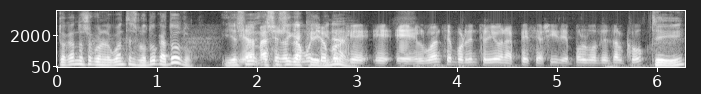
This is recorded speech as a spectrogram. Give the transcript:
tocándose con el guante, se lo toca todo. Y eso, y además eso se sí que nota es mucho criminal. porque eh, eh, el guante por dentro lleva una especie así de polvo de talco Sí.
